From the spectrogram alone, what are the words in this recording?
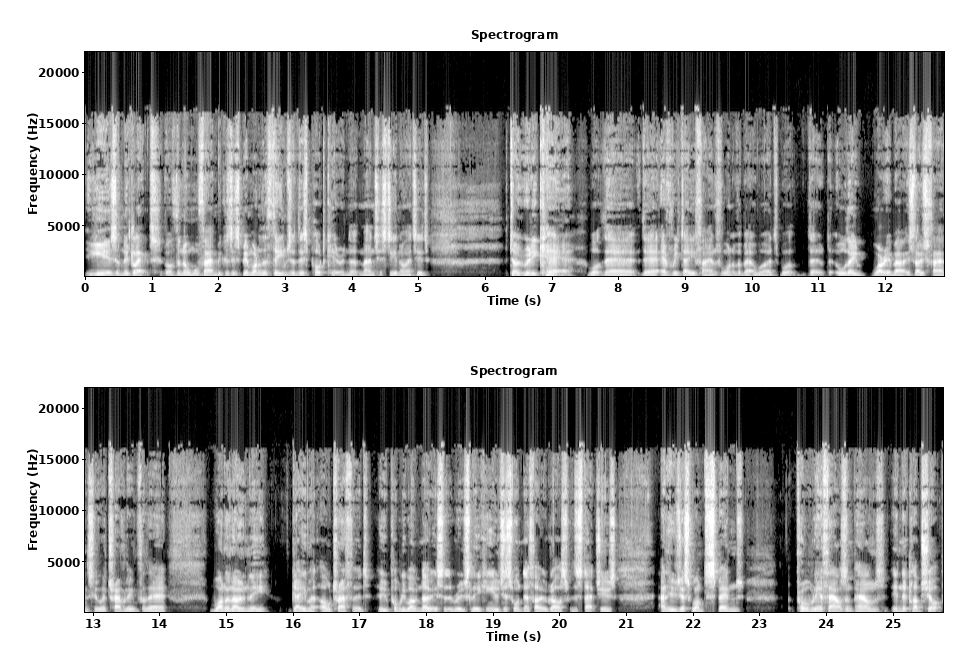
years of neglect of the normal fan because it's been one of the themes of this pod, Kieran, that Manchester United don't really care what their their everyday fans, for want of a better word, what all they worry about is those fans who are travelling for their one and only game at Old Trafford, who probably won't notice that the roof's leaking, who just want their photographs with the statues, and who just want to spend probably a thousand pounds in the club shop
